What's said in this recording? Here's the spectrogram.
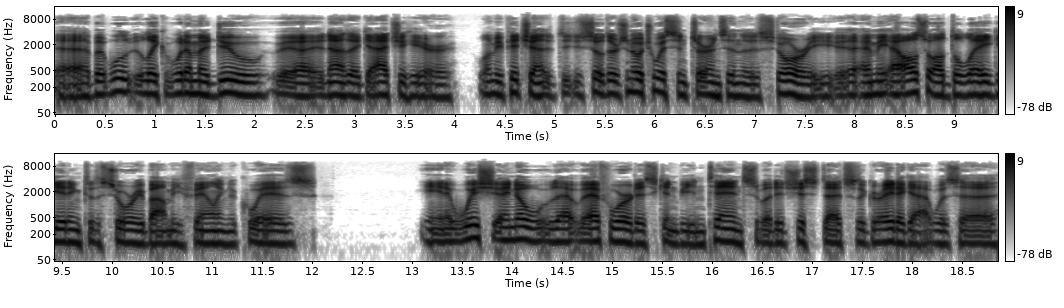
Uh, but we'll, like, what I'm going to do, uh, now that I got you here, let me pitch it. So there's no twists and turns in the story. I mean, also I'll delay getting to the story about me failing the quiz. And I wish I know that F word is can be intense, but it's just that's the grade I got was uh,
